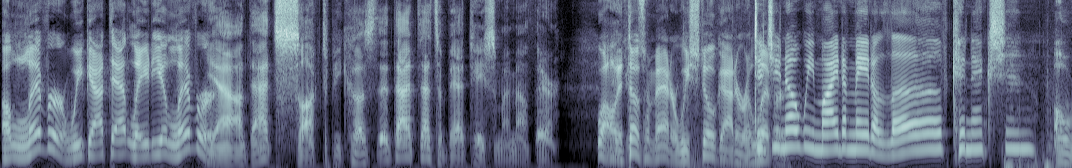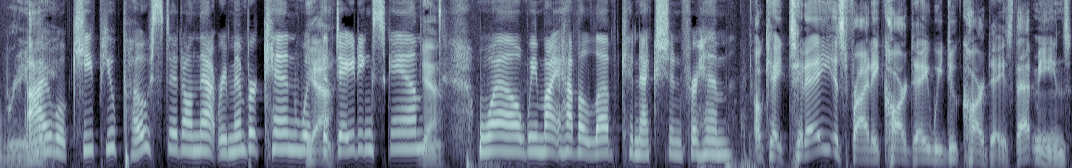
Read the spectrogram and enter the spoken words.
A liver. We got that lady a liver. Yeah, that sucked because that, that that's a bad taste in my mouth there. Well, it doesn't matter. We still got her a Did liver. you know we might have made a love connection? Oh, really? I will keep you posted on that. Remember Ken with Yeah. the dating scam? Yeah. Well, we might have a love connection for him. Okay, today is Friday Car Day. We do car days. That means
